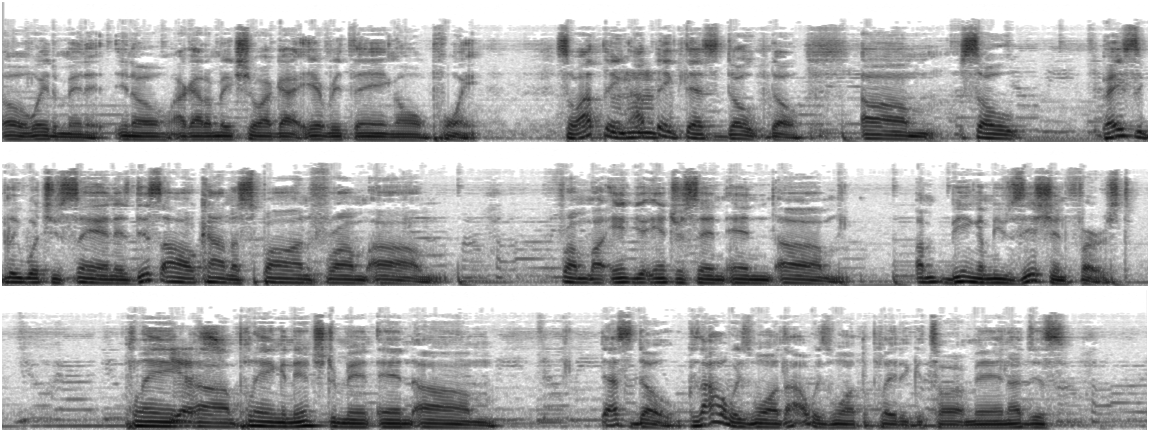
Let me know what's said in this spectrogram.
oh, wait a minute. You know, I got to make sure I got everything on point. So I think I think that's dope though. Um, so basically, what you're saying is this all kind of spawned from um, from uh, in, your interest in, in um, um, being a musician first. playing Yes. um, playing an instrument, and um, that's dope. Because I always want I always want to play the guitar, man. I just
